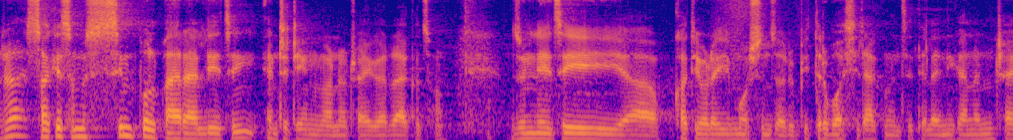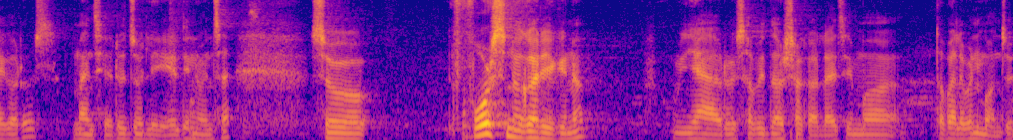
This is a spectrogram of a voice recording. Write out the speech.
र सकेसम्म सिम्पल पाराले चाहिँ एन्टरटेन गर्न ट्राई गरिरहेको छौँ। जुनले चाहिँ कतिवटा इमोसन्सहरू भित्र बसिरहेको हुन्छ त्यसलाई निकाल्न ट्राई गरोस् मान्छेहरू जसले हेरिदिनुहुन्छ। सो फोर्स नगरिकन यहाँहरू सबै दर्शकहरूलाई चाहिँ म तपाईँलाई पनि भन्छु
